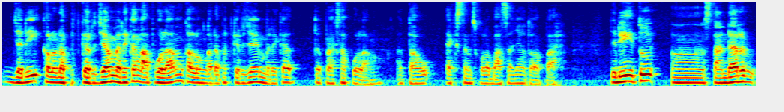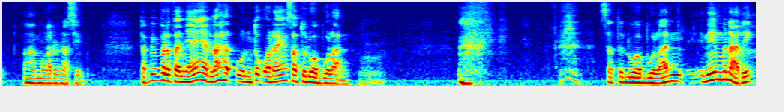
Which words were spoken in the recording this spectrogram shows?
Jadi kalau dapat kerja mereka nggak pulang kalau nggak dapat kerja ya mereka terpaksa pulang atau extend sekolah bahasanya atau apa. Jadi itu eh, standar eh, mengadu nasib. Tapi pertanyaannya adalah untuk orang yang satu dua bulan. Hmm. satu dua bulan ini menarik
